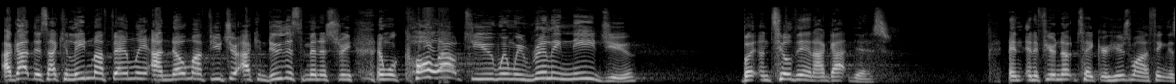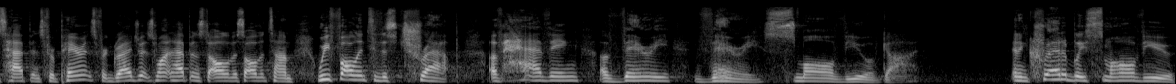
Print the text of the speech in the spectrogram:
I got this. I can lead my family. I know my future. I can do this ministry. And we'll call out to you when we really need you. But until then, I got this. And, and if you're a note taker, here's why I think this happens. For parents, for graduates, why it happens to all of us all the time. We fall into this trap of having a very, very small view of God, an incredibly small view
